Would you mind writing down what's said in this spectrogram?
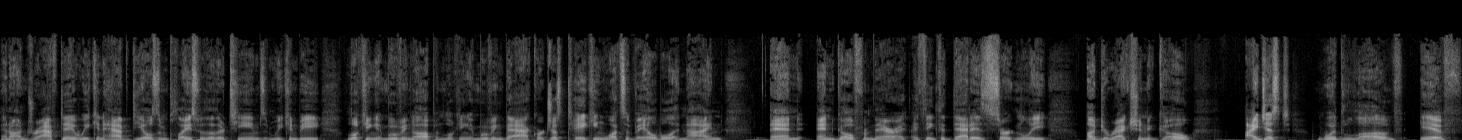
And on draft day, we can have deals in place with other teams and we can be looking at moving up and looking at moving back or just taking what's available at nine and and go from there. I, I think that that is certainly a direction to go. I just – would love if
